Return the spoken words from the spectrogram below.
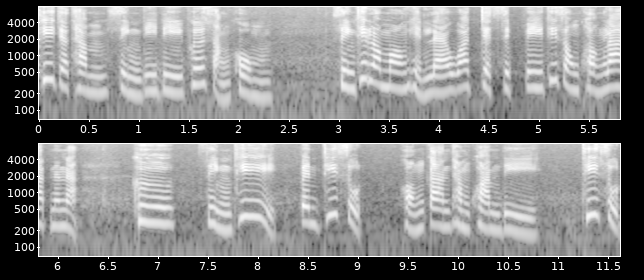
ที่จะทำสิ่งดีๆ เพื่อสังคม สิ่งที่เรามองเห็นแล้วว่า 70 ปีที่ทรงครองราชนั่นน่ะคือสิ่งที่เป็นที่สุดของการทำความดี ที่สุด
